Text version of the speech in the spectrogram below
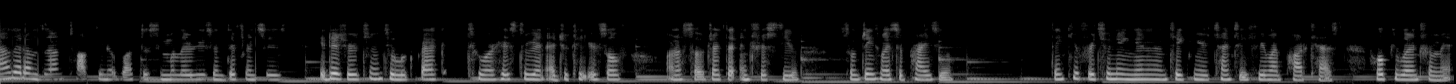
Now that I'm done talking about the similarities and differences, it is your turn to look back to our history and educate yourself on a subject that interests you. Some things might surprise you. Thank you for tuning in and taking your time to hear my podcast. I hope you learned from it.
